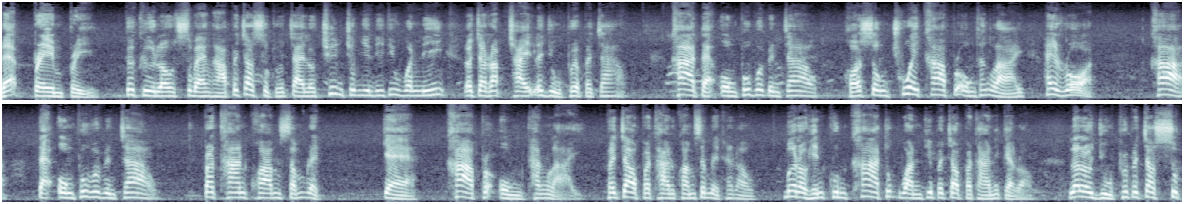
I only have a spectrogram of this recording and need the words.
และเปรมปรี ก็คือเราแสวงหาพระเจ้าสุดหัวใจ เราชื่นชมยินดีที่วันนี้เราจะรับใช้และอยู่เพื่อพระเจ้าข้าแต่องค์ผู้เป็นเจ้า ขอทรงช่วยข้าพระองค์ทั้งหลายให้รอดข้าแต่องค์ผู้เป็นเจ้า ประทานความสำเร็จแก่ข้าพระองค์ทั้งหลาย พระเจ้าประทานความสำเร็จให้เรา เมื่อเราเห็นคุณค่าทุกวันที่พระเจ้าประทานให้แก่เรา แล้วเราอยู่เพื่อพระเจ้าสุด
